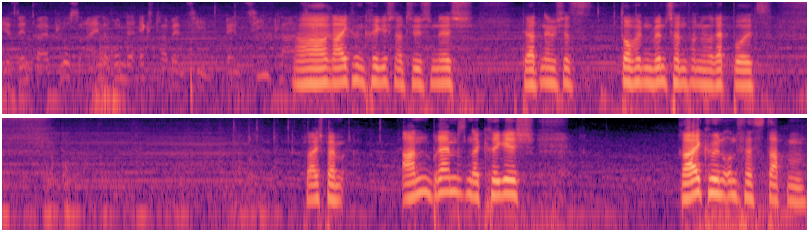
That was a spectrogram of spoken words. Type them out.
Wir sind bei plus eine Runde extra Benzin. Benzinplan. Ah, Raikön kriege ich natürlich nicht. Der hat nämlich jetzt doppelten Windschatten von den Red Bulls. Vielleicht beim Anbremsen, da kriege ich Raikön und Verstappen.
